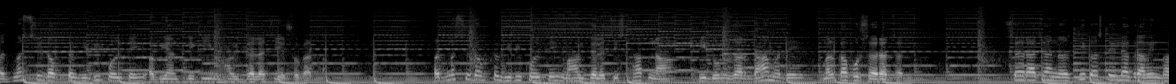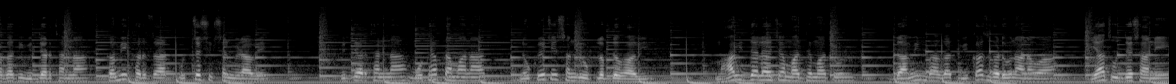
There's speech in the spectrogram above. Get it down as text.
Padmashri doctor V V Kolte अभियांत्रिकी महाविद्यालयाची यशोगाथा. Padmashri doctor V V Kolte महाविद्यालयाची स्थापना ही दोन हजार दहामध्ये मलकापूर शहरात झाली. शहराच्या नजदीक असलेल्या ग्रामीण भागातील विद्यार्थ्यांना कमी खर्चात उच्च शिक्षण मिळावे. विद्यार्थ्यांना मोठ्या प्रमाणात नोकरीची संधी उपलब्ध व्हावी. महाविद्यालयाच्या माध्यमातून ग्रामीण भागात विकास घडवून आणावा याच उद्देशाने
